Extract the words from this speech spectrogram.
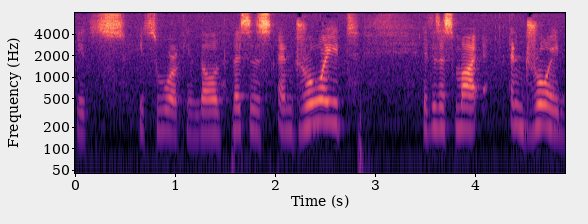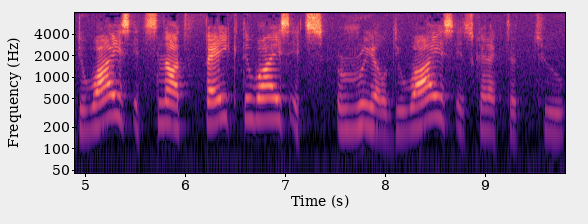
It's it's working. Though this is Android, this is my Android device. It's not fake device. It's real device. It's connected to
